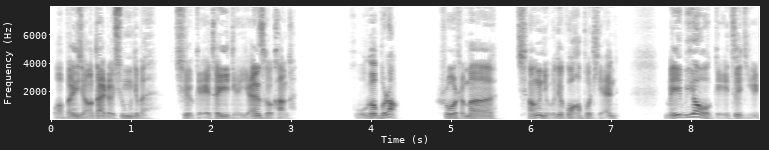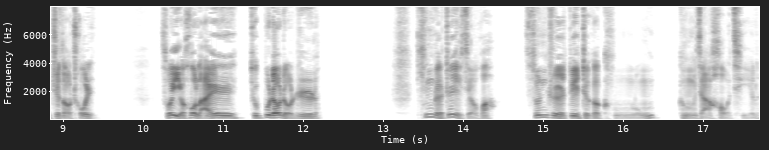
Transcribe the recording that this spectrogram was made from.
我本想带着兄弟们去给他一点颜色看看，虎哥不让，说什么强扭的瓜不甜，没必要给自己制造仇人，所以后来就不了了之了。听着这些话。孙志对这个恐龙更加好奇了，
